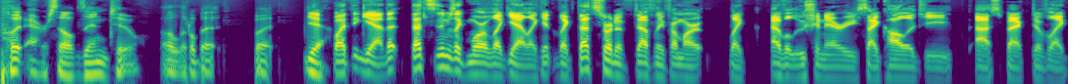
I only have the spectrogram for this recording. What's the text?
put ourselves into a little bit. But yeah well, I think yeah, that that seems like more of like yeah, like it like that's sort of definitely from our like evolutionary psychology aspect of like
